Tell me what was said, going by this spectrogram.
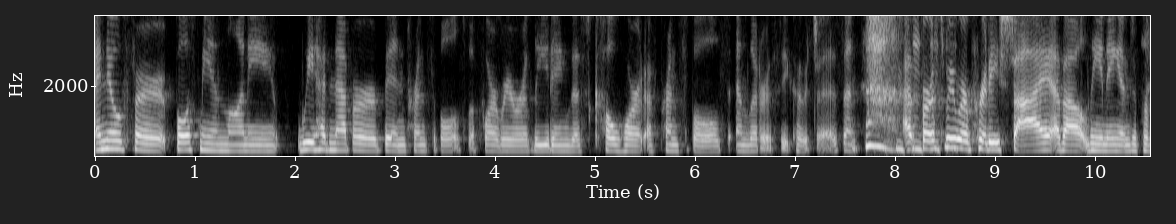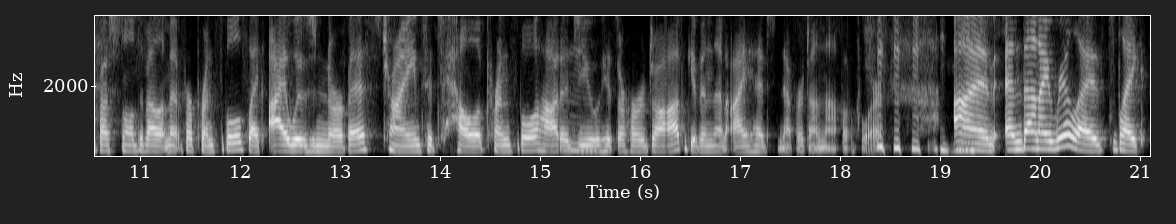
I know for both me and Lonnie, we had never been principals before we were leading this cohort of principals and literacy coaches. And at first, we were pretty shy about leaning into professional development for principals. Like, I was nervous trying to tell a principal how to mm. do his or her job, given that I had never done that before. um, and then I realized, like,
